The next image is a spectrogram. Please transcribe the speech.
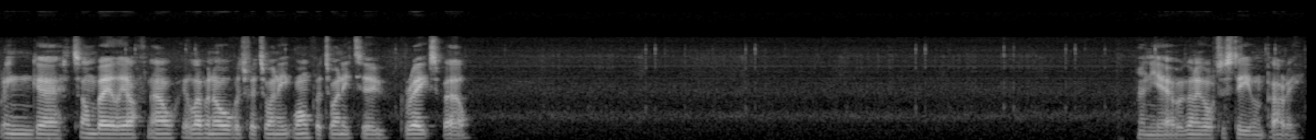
Bring uh, Tom Bailey off now. 11 overs for 21 for 22. Great spell. And yeah, we're going to go to Stephen Parry.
